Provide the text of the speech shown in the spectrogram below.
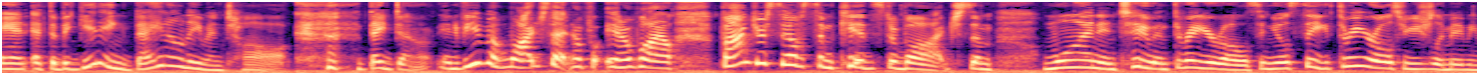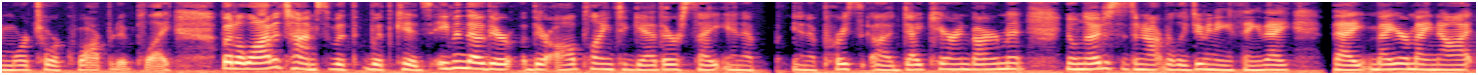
And at the beginning, they don't even talk. they don't. And if you haven't watched that in a, in a, while, find yourself some kids to watch, some one and two and three year olds, and you'll see three year olds are usually moving more toward cooperative play. But a lot of times with, with kids, even though they're they're all playing together, say in a in a pre uh, daycare environment, you'll notice that they're not really doing anything. They they may or may not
